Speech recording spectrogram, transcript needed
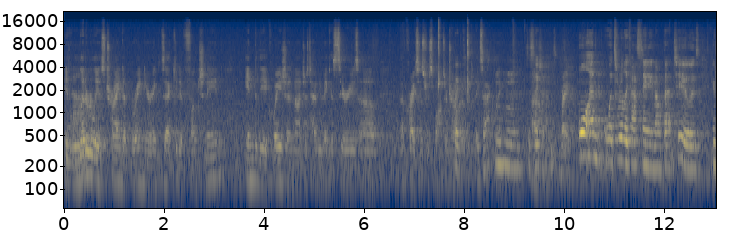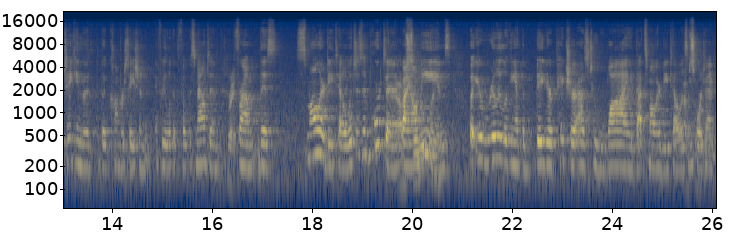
It Yeah. literally is trying to bring your executive functioning into the equation, not just have you make a series of a crisis response or trauma. Quick. Exactly. hmm Decisions. Um, right. Well, and what's really fascinating about that too is you're taking the, the conversation, if we look at the Focus Mountain, Right. from this smaller detail, which is important by all Absolutely. means, but you're really looking at the bigger picture as to why that smaller detail is Absolutely. important.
